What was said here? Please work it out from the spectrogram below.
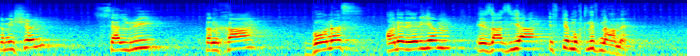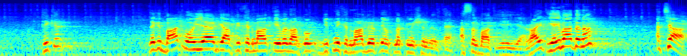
कमीशन, सैलरी तनख्वाह, बोनस, ऑनरेरियम, एजाजिया, इसके मुख्तलिफ़ नाम हैं। ठीक है? लेकिन बात वही है कि आपकी खदमात की बस आपको जितनी खदमात देते हैं, उतना कमीशन मिलता है। असल बात यही है। राइट यही बात है ना? अच्छा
